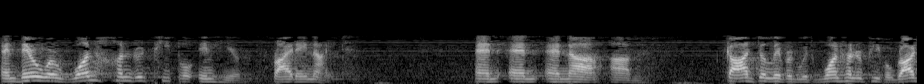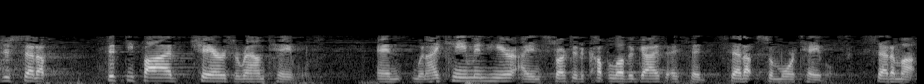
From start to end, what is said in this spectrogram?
And there were 100 people in here Friday night. And, and, and, uh, um, God delivered with 100 people. Roger set up 55 chairs around tables. And when I came in here, I instructed a couple other guys. I said, set up some more tables. Set them up.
